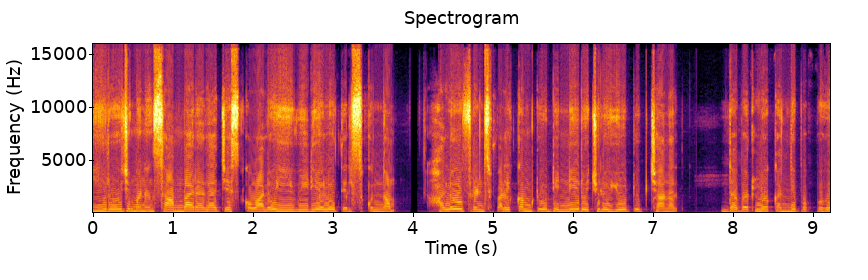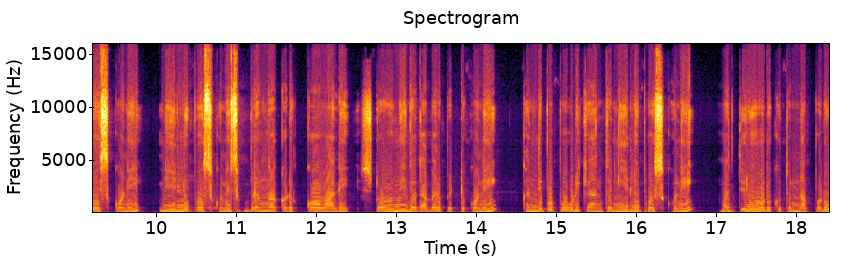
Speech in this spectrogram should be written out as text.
ఈరోజు మనం సాంబార్ ఎలా చేసుకోవాలో ఈ వీడియోలో తెలుసుకుందాం. హలో ఫ్రెండ్స్ వెల్కమ్ టు డిన్నీ రుచులు యూట్యూబ్ ఛానల్. దబర్లో కందిపప్పు వేసుకొని నీళ్ళు పోసుకొని శుభ్రంగా కడుక్కోవాలి. స్టవ్ మీద దబర్ పెట్టుకొని కందిపప్పు ఉడికే అంత నీళ్ళు పోసుకొని మధ్యలో ఉడుకుతున్నప్పుడు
